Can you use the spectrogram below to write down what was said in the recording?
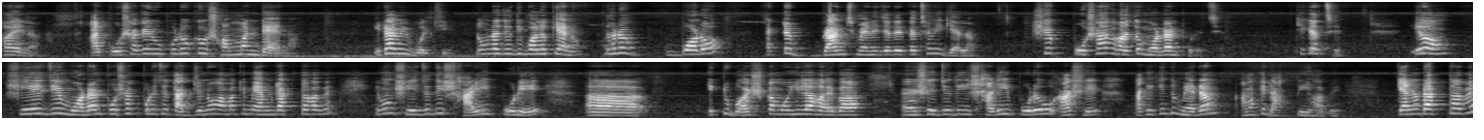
হয় না। আর পোশাকের উপরেও কেউ সম্মান দেয় না। এটা আমি বলছি। তোমরা যদি বলো কেন? ধরো বড় একটা ব্রাঞ্চ ম্যানেজারের কাছে আমি গেলাম। সে পোশাক হয়তো মডার্ন পরেছে। ঠিক আছে? এবং সে যে মডার্ন পোশাক পরেছে তার জন্যও আমাকে ম্যাম ডাকতে হবে। এবং সে যদি শাড়ি পরে একটু বয়স্কা মহিলা হয় বা সে যদি শাড়ি পরেও আসে, তাকে কিন্তু ম্যাডাম আমাকে ডাকতেই হবে। কেন ডাকতে হবে?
